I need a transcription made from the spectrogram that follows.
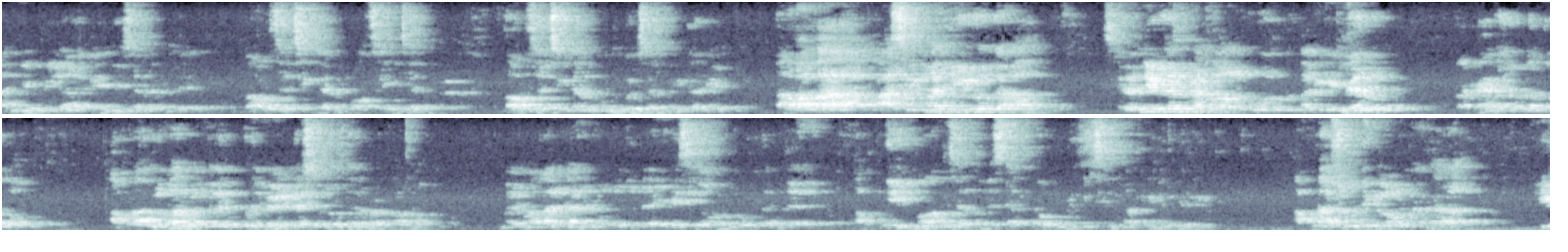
అని చెప్పి ఆయన ఏం చేశారంటే గౌడ సచిన్ గారిని ప్రోత్సహించారు. గౌడ సచిన్ గారు ముందుకు వచ్చారు మీదకి తర్వాత ఆ సినిమా హీరోగా చిరంజీవి గారు పెట్టాలని కోరుకుంటానికి వెళ్ళారు రంగా గారు అప్పుడు అనుభవంలో ఎప్పుడు మేము ఇండస్ట్రీలో నిలబెడతాము మేము అలాంటి దయచేసి ఏమనుకుంటుందంటే అప్పుడు ఈ బాధ్యత మీకు సినిమా వెళ్ళింది అప్పుడు ఆ షూటింగ్లో ఉండగా ఈ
